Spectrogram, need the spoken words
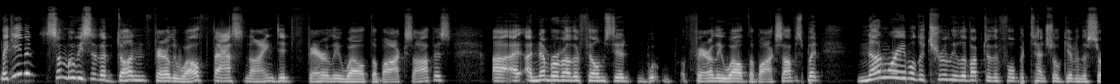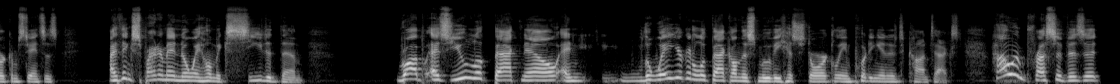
Like even some movies that have done fairly well, Fast Nine did fairly well at the box office. Uh, a, number of other films did fairly well at the box office, but none were able to truly live up to their full potential given the circumstances. I think Spider-Man: No Way Home exceeded them. Rob, as you look back now, and the way you're going to look back on this movie historically and putting it into context, how impressive is it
